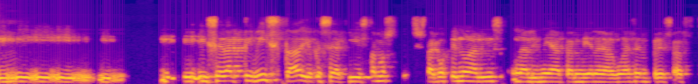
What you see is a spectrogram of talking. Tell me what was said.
y, y, ser activista, yo que sé, aquí estamos, se está cogiendo una, una línea también en algunas empresas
